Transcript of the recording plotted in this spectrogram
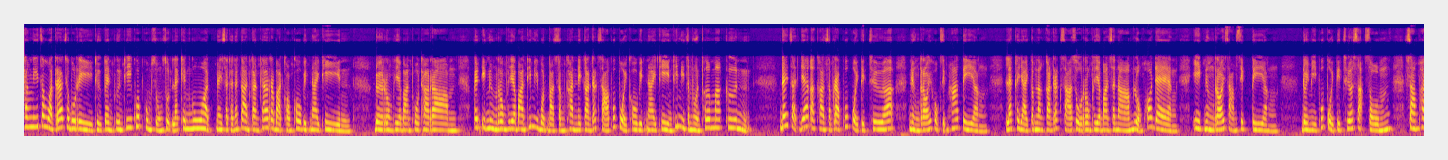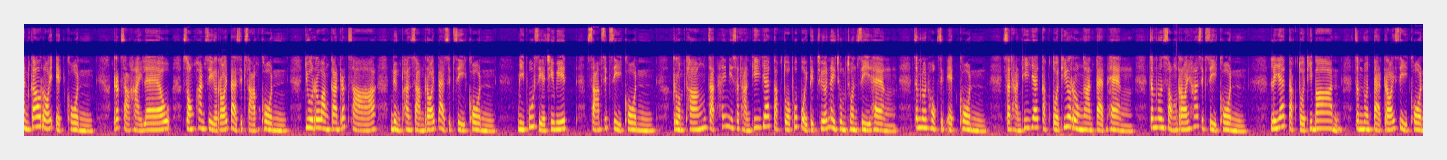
ทั้งนี้จังหวัดราชบุรีถือเป็นพื้นที่ควบคุมสูงสุดและเข้มงวด ในสถานการณ์การแพร่ระบาดของโควิด -19 โดยโรงพยาบาลโพธาราม เป็นอีกหนึ่งโรงพยาบาลที่มีบทบาทสำคัญในการรักษาผู้ป่วยโควิด -19 ที่มีจำนวนเพิ่มมากขึ้น ได้จัดแยกอาคารสำหรับผู้ป่วยติดเชื้อ 165 เตียง และขยายกำลังการรักษาสู่โรงพยาบาลสนามหลวงพ่อแดงอีก 130 เตียง โดยมีผู้ป่วยติดเชื้อสะสม 3,901 คน รักษาหายแล้ว 2,483 คน อยู่ระหว่างการรักษา 1,384 คน มีผู้เสียชีวิต 34 คน รวมทั้งจัดให้มีสถานที่แยกกักตัวผู้ป่วยติดเชื้อในชุมชน 4 แห่ง จำนวน 61 คน สถานที่แยกกักตัวที่โรงงาน 8 แห่ง จำนวน 254 คน และแยกกักตัวที่บ้าน จำนวน 804 คน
